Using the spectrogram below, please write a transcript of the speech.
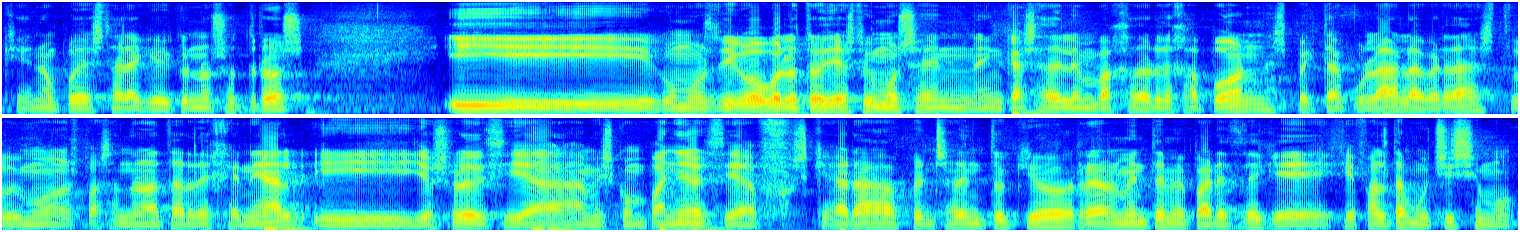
que no puede estar aquí hoy con nosotros. Y como os digo, el otro día estuvimos en, casa del embajador de Japón, espectacular, la verdad. Estuvimos pasando una tarde genial y yo se lo decía a mis compañeros, decía, es que ahora pensar en Tokio realmente me parece que, falta muchísimo.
